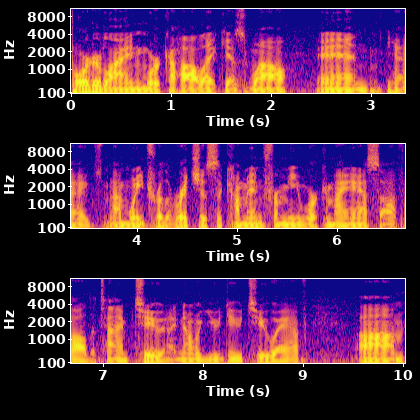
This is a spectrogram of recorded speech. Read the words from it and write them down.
borderline workaholic as well. And I'm waiting for the riches to come in from me working my ass off all the time too. And I know you do too, Av. Um,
